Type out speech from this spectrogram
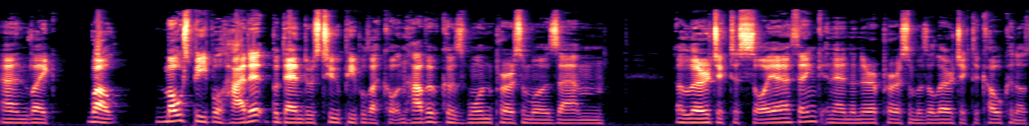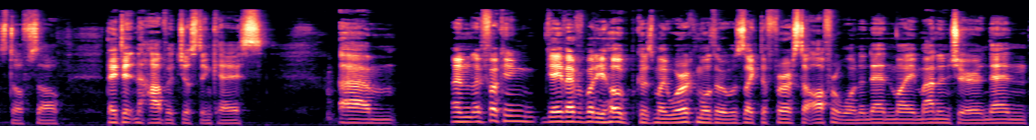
and like well, most people had it, but then there was two people that couldn't have it because one person was um allergic to soya, I think, and then another person was allergic to coconut stuff, so they didn't have it just in case. Um, and I fucking gave everybody a hug because my work mother was like the first to offer one, and then my manager, and then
